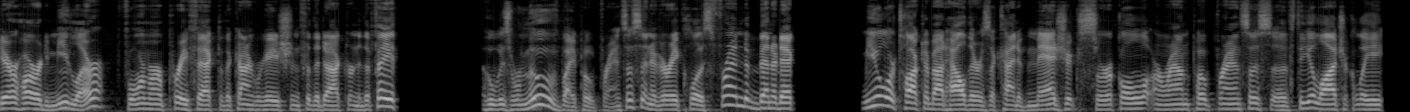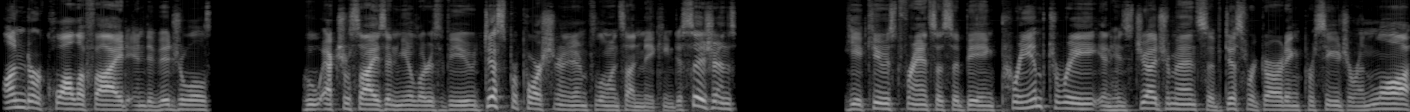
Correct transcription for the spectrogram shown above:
Gerhard Müller, former prefect of the Congregation for the Doctrine of the Faith, who was removed by Pope Francis and a very close friend of Benedict. Mueller talked about how there's a kind of magic circle around Pope Francis of theologically underqualified individuals who exercise, in Mueller's view, disproportionate influence on making decisions. He accused Francis of being preemptory in his judgments, of disregarding procedure and law.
